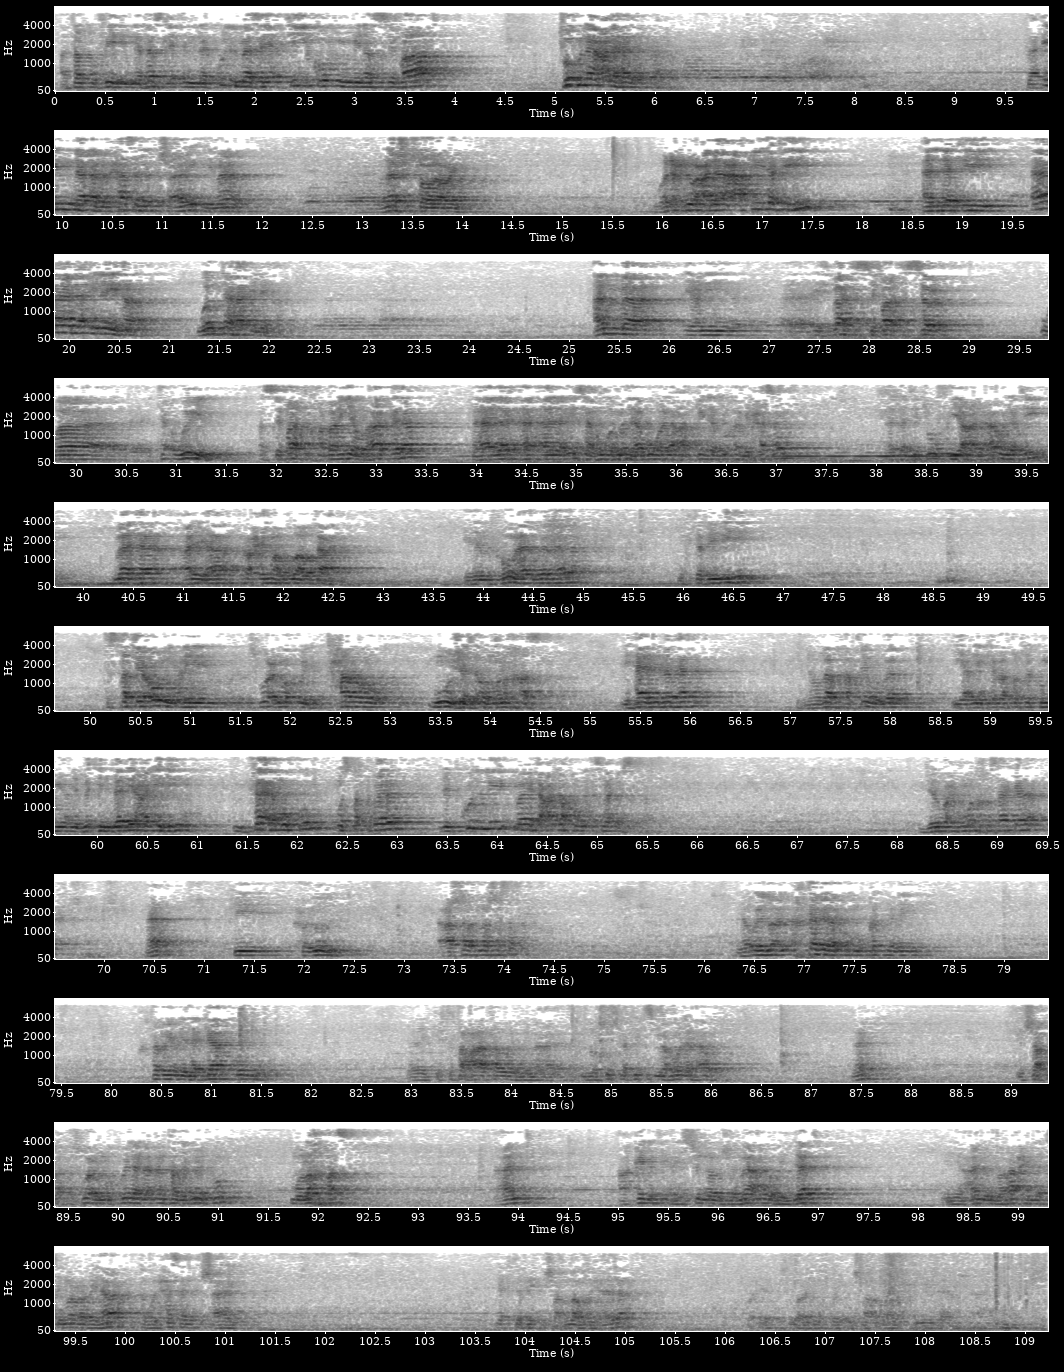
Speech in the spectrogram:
أترك فيه النفس لأن كل ما سيأتيكم من الصفات تبنى على هذا الباب. فإن أبا الحسن الأشعري إمام ولا شك ولا ريب ونحن على عقيدته التي آل إليها وانتهى إليها. أما يعني إثبات الصفات السبع وتأويل الصفات الخبرية وهكذا فهذا هذا ليس هو مذهب ولا عقيدة أبي الحسن التي توفي عنها والتي مات عليها رحمه الله تعالى. إذا مفهوم هذا هذا نكتفي به؟ تستطيعون يعني الأسبوع المقبل تحرروا موجز أو ملخص؟ لهذا الباب هذا؟ إنه باب خطير وباب يعني كما قلت لكم يعني ينبني عليه فهمكم مستقبلا لكل ما يتعلق بالأسماء والصفات. ديروا واحد ملخص هكذا؟ ها؟ في حدود 10 12 سطر أنا أريد أن أختبركم مقدمين أختبر يعني ذكاءكم. يعني يعني مع النصوص التي تسمعونها ها؟ إن شاء الله. الأسبوع المقبل أنا أنتظر منكم ملخص عن عقيدة أهل السنة والجماعة وبالذات يعني عن المراحل التي مر بها أبو الحسن الأشعري. نكتفي إن شاء الله بهذا. وإلى الأسبوع المقبل إن شاء الله بإذن الله.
